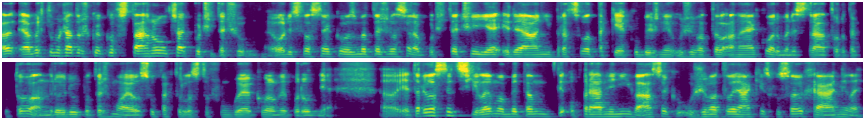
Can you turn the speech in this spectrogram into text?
Ale já bych to možná trošku jako vztáhnul třeba k počítačům. Jo? Když vlastně jako vezmete, že vlastně na počítači je ideální pracovat taky jako běžný uživatel a ne jako administrátor, tak u toho Androidu, potažmo iOSu, pak tohle to funguje jako velmi podobně. Eh, je tady vlastně cílem, aby tam ty oprávnění vás jako uživatele nějakým způsobem chránili.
